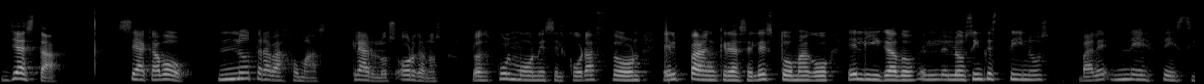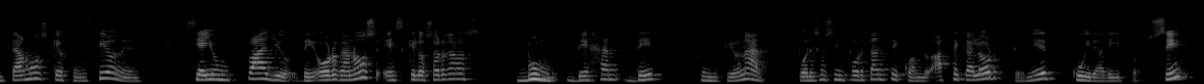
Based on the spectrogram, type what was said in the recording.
ya está, se acabó, no trabajo más. Claro, los órganos, los pulmones, el corazón, el páncreas, el estómago, el hígado, los intestinos, ¿vale? Necesitamos que funcionen. Si hay un fallo de órganos, es que los órganos, ¡boom!, dejan de funcionar. Por eso es importante cuando hace calor tener cuidadito, ¿sí?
